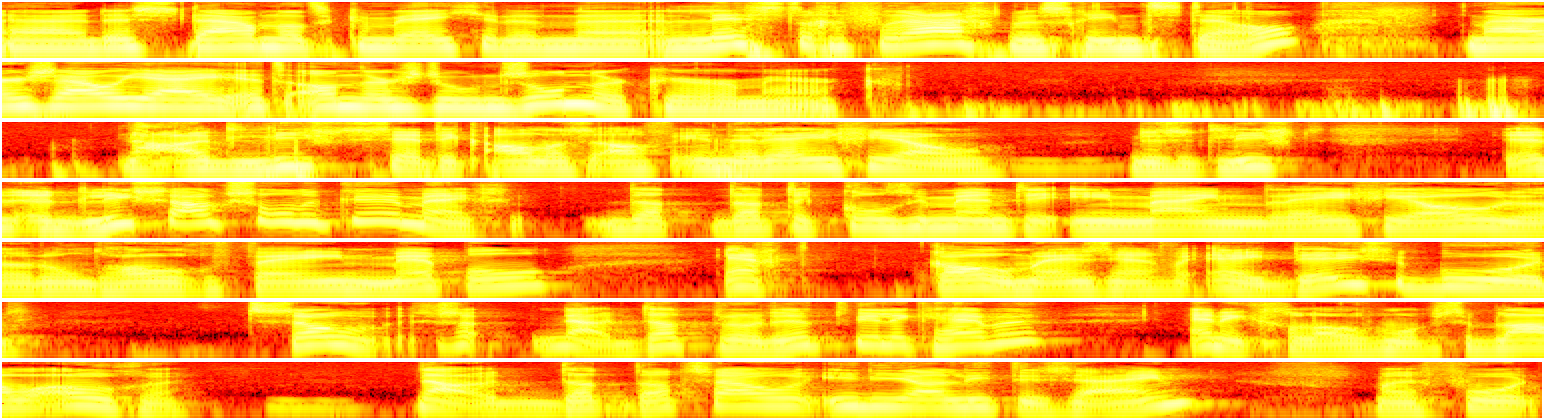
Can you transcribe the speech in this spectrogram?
Uh, dus daarom dat ik een beetje een, uh, een, listige vraag misschien stel. Maar zou jij het anders doen zonder keurmerk? Nou, het liefst zet ik alles af in de regio. Dus het liefst, het liefst zou ik zonder keurmerk. Dat, dat de consumenten in mijn regio, rond Hogeveen, Meppel, echt komen en zeggen van... hé, hey, deze boer, zo, zo, nou, dat product wil ik hebben. En ik geloof hem op zijn blauwe ogen. Nou, dat, dat zou idealiter zijn. Maar voor,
